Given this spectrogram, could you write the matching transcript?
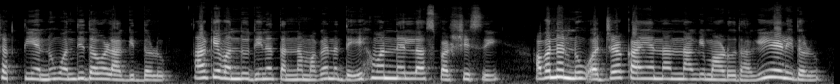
ಶಕ್ತಿಯನ್ನು ಹೊಂದಿದವಳಾಗಿದ್ದಳು. ಆಕೆ ಒಂದು ದಿನ ತನ್ನ ಮಗನ ದೇಹವನ್ನೆಲ್ಲ ಸ್ಪರ್ಶಿಸಿ ಅವನನ್ನು ವಜ್ರಕಾಯನನ್ನಾಗಿ ಮಾಡುವುದಾಗಿ ಹೇಳಿದಳು.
